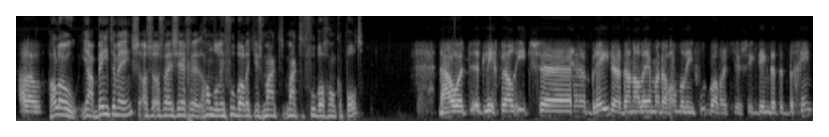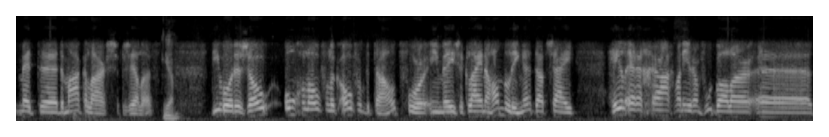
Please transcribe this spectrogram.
Hallo. Hallo, ja, ben je het ermee eens? Als, als wij zeggen handel in voetballetjes maakt, maakt het voetbal gewoon kapot? Nou, het, het ligt wel iets uh, breder dan alleen maar de handel in voetballetjes. Ik denk dat het begint met uh, de makelaars zelf. Ja. Die worden zo ongelooflijk overbetaald voor in wezen kleine handelingen... dat zij heel erg graag wanneer een voetballer uh,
